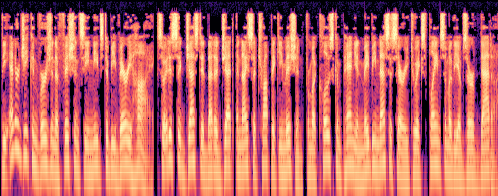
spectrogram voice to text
The energy conversion efficiency needs to be very high, so it is suggested that a jet anisotropic emission from a close companion may be necessary to explain some of the observed data.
